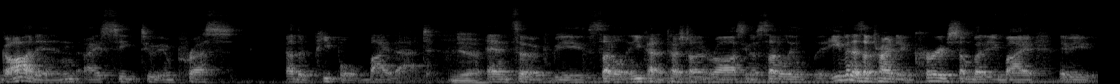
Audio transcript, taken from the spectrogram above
God in, I seek to impress other people by that. Yeah. And so it could be subtle, and you kind of touched on it, Ross. You know, subtly, even as I'm trying to encourage somebody by maybe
